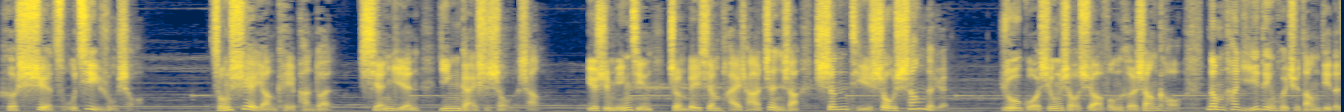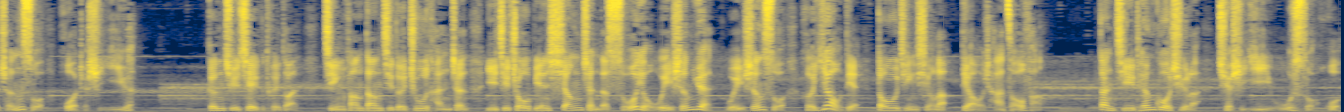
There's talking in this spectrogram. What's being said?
和血足迹入手。从血样可以判断，嫌疑人应该是受了伤。于是，民警准备先排查镇上身体受伤的人。如果凶手需要缝合伤口，那么他一定会去当地的诊所或者是医院。根据这个推断，警方当即对朱潭镇以及周边乡镇的所有卫生院、卫生所和药店都进行了调查走访。但几天过去了，却是一无所获。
